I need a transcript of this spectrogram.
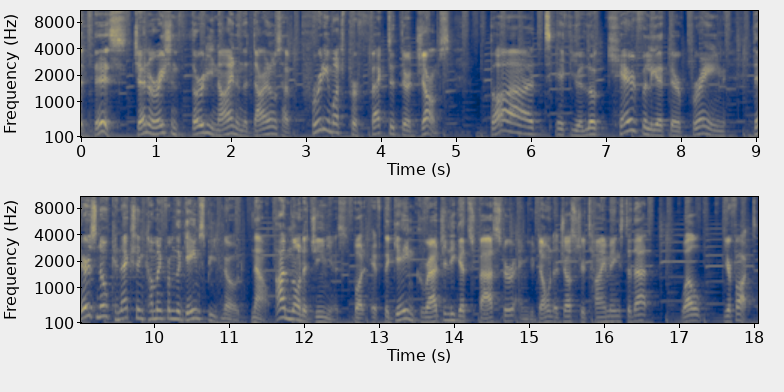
At this! Generation 39 and the dinos have pretty much perfected their jumps. But if you look carefully at their brain, there's no connection coming from the game speed node. Now, I'm not a genius, but if the game gradually gets faster and you don't adjust your timings to that, well, you're fucked.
